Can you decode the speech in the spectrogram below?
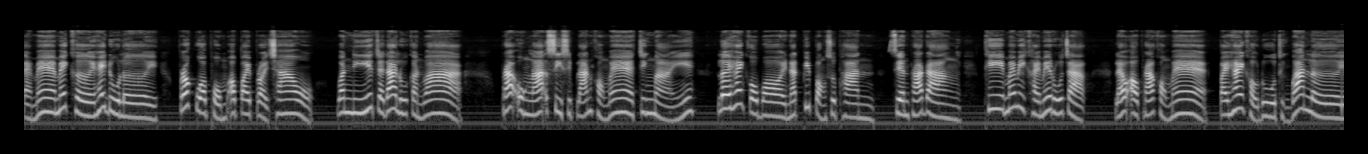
แต่แม่ไม่เคยให้ดูเลย เพราะกลัวผมเอาไปปล่อยเช่า วันนี้จะได้รู้กันว่า พระองค์ละ 40 ล้านของแม่จริงไหม เลยให้โกบอยนัดพี่ป๋องสุพรรณเซียนพระดังที่ไม่มีใครไม่รู้จัก แล้วเอาพระของแม่ไปให้เขาดูถึงบ้านเลย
